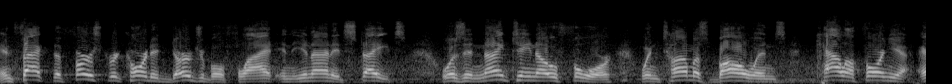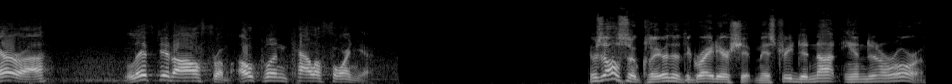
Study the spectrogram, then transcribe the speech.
In fact, the first recorded dirigible flight in the United States was in 1904 when Thomas Baldwin's California Arrow lifted off from Oakland, California. It was also clear that the great airship mystery did not end in Aurora.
